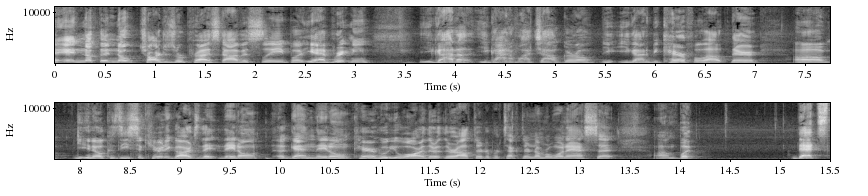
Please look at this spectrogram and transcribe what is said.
and nothing, no charges were pressed, obviously. But yeah, Britney, you gotta you gotta watch out, girl. You, you gotta be careful out there. Um, you know, because these security guards, they, they don't again, they don't care who you are. They're they're out there to protect their number one asset. Um, but that's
